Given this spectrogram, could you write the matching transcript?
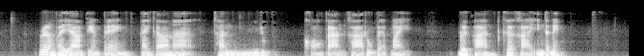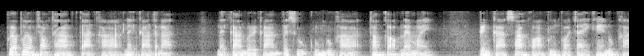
ๆ เริ่มพยายามเปลี่ยนแปลงให้ก้าวหน้าทันยุค ของการค้ารูปแบบใหม่ โดยผ่านเครือข่ายอินเทอร์เน็ต เพื่อเพิ่มช่องทางการค้าและการตลาด และการบริการไปสู่กลุ่มลูกค้าทั้งเก่าและใหม่ เป็นการสร้างความพึงพอใจแก่ลูกค้า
